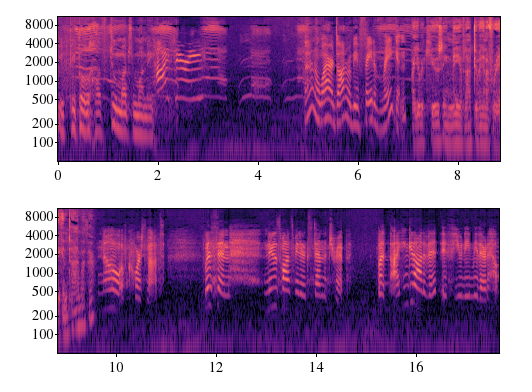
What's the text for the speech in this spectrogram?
You people have too much money. Hi, Sherry. I don't know why our daughter would be afraid of Reagan. Are you accusing me of not doing enough Reagan time with her? No, of course not. Listen, News wants me to extend the trip, but I can get out of it if you need me there to help.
